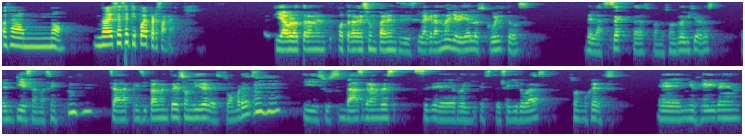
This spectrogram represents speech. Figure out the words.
o sea, no, no es ese tipo de persona. Y ahora otra vez, otra vez un paréntesis. La gran mayoría de los cultos de las sectas, cuando son religiosos, empiezan así. O sea, principalmente son líderes hombres y sus más grandes eh, este, seguidoras son mujeres. Eh, New Haven,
